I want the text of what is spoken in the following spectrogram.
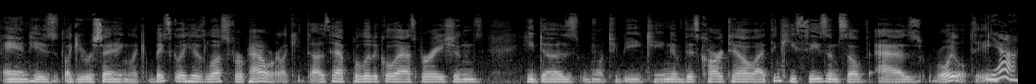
and his like you were saying like basically his lust for power like he does have political aspirations he does want to be king of this cartel i think he sees himself as royalty Yeah,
